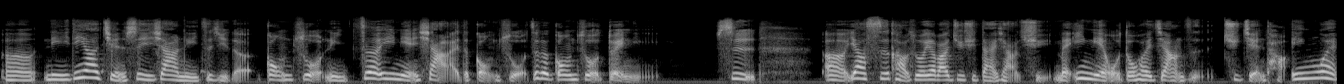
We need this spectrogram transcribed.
呃，你一定要检视一下你自己的工作，你这一年下来的工作，这个工作对你是，呃，要思考说要不要继续待下去。每一年我都会这样子去检讨，因为。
